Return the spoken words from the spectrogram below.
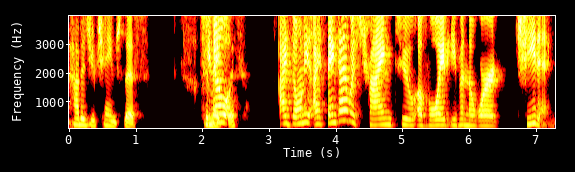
how did you change this to You make know, this?" I don't. e- I think I was trying to avoid even the word cheating,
